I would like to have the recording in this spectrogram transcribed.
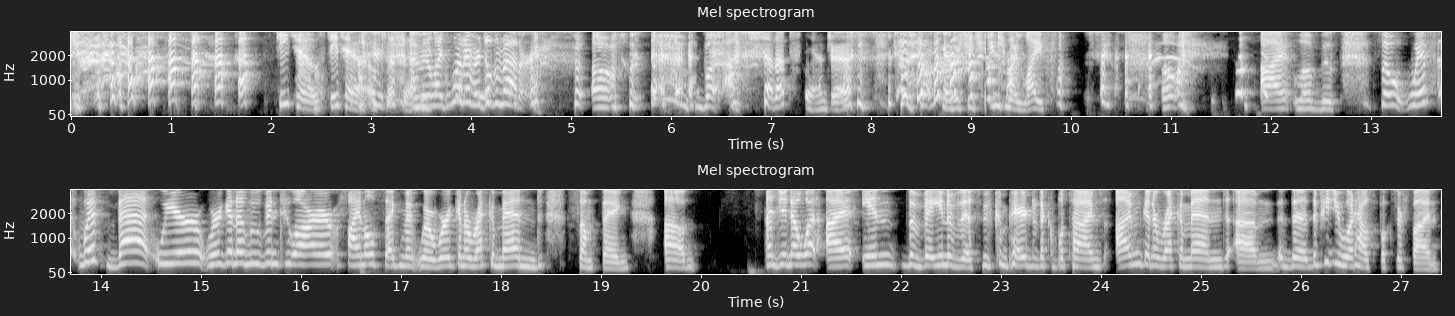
II. details, details. Listen. And they're like, whatever, it doesn't matter. um, but uh, shut up, Sandra. shut up, Sandra. She changed my life. oh, I love this. So with with that, we're we're gonna move into our final segment where we're gonna recommend something. Um, And you know what? I, in the vein of this, we've compared it a couple times. I'm going to recommend um, the the PG Wodehouse books are fun,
